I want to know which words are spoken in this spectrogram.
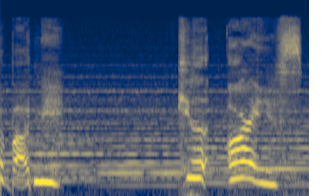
about me. Kill Arius.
